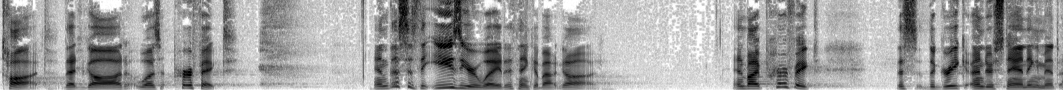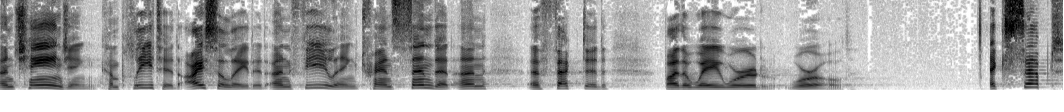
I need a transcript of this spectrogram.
taught that God was perfect. And this is the easier way to think about God. And by perfect, this, the Greek understanding meant unchanging, completed, isolated, unfeeling, transcendent, unaffected by the wayward world. Except,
